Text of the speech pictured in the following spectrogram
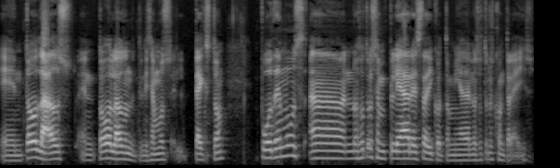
en todos lados, en todos lados donde utilicemos el texto, podemos uh, nosotros emplear esta dicotomía de nosotros contra ellos.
